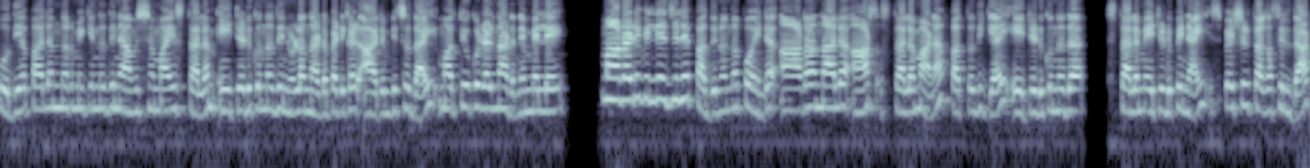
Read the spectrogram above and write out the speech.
പുതിയ പാലം നിർമ്മിക്കുന്നതിനാവശ്യമായ സ്ഥലം ഏറ്റെടുക്കുന്നതിനുള്ള നടപടികൾ ആരംഭിച്ചതായി Mathew Kuzhalnadan M L A. Maradi വില്ലേജിലെ പതിനൊന്ന് പോയിന്റ് ആറ് നാല് ആർസ് സ്ഥലമാണ് പദ്ധതിക്കായി ഏറ്റെടുക്കുന്നത്. സ്ഥലം ഏറ്റെടുപ്പിനായി special tahsildar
